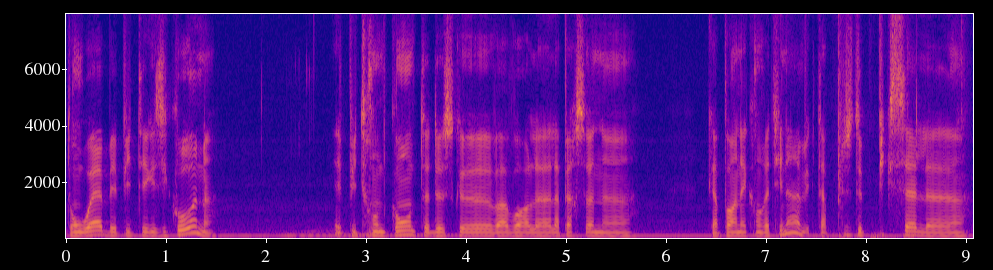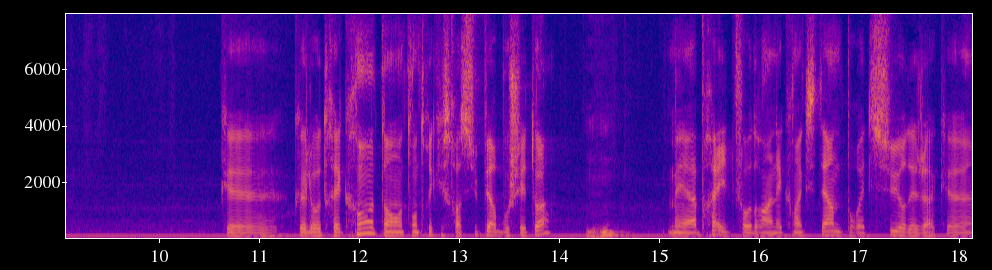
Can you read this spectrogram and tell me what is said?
ton web et puis tes icônes, et puis te rendre compte de ce que va avoir la, personne qui n'a pas un écran Retina, vu que tu as plus de pixels euh, que, l'autre écran, ton, truc il sera super beau chez toi. Mhm. Mais après, il te faudra un écran externe pour être sûr déjà que.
